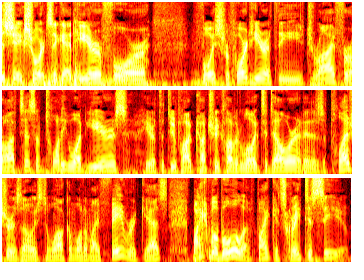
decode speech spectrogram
is Jake Schwartz again here for Voice Report here at the Drive for Autism. 21 years here at the DuPont Country Club in Wilmington, Delaware, and it is a pleasure, as always, to welcome one of my favorite guests, Mike Mamula. Mike, it's great to see you.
